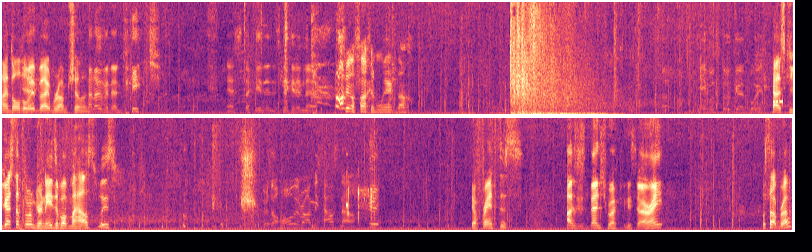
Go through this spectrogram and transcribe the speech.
Mine's all the Yeah. way back, bro. I'm chilling. Turn over then, bitch. Yeah, stuck it in, stick it in there. I feel fucking weird though. Cable's still good, boys. Guys, can you guys stop throwing grenades above my house, please? There's a hole in Ramee's house now. Yo, Francis. How's this bench working? Is it alright? What's up, bro? Bro.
